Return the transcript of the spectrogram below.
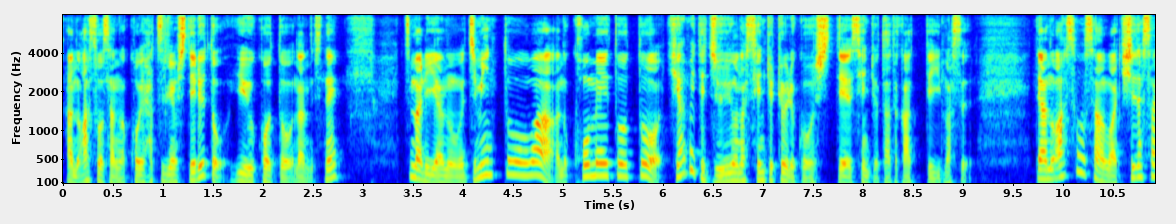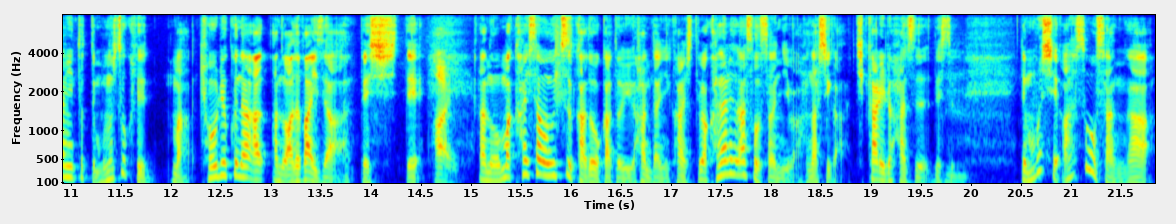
あの麻生さんがこういう発言をしているということなんですね。つまりあの自民党はあの公明党と極めて重要な選挙協力をして選挙を戦っています。であの麻生さんは岸田さんにとってものすごく、まあ、強力なあのアドバイザーでして、はいあのまあ、解散を打つかどうかという判断に関しては必ず麻生さんには話が聞かれるはずです。うん、でもし麻生さんが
